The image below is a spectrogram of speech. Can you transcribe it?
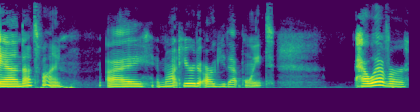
And that's fine. I am not here to argue that point. However,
